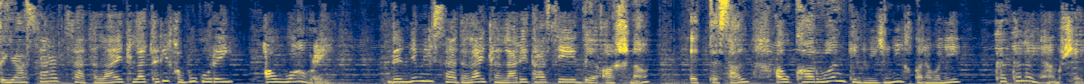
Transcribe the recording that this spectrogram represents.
د یاشات ساتلایت له طریقو وګورئ او واورئ د نوي ساتلایت لارې تاسو د آشنا اتصال او کاروان ټلویزیونی خبرونه کتلای هم شئ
